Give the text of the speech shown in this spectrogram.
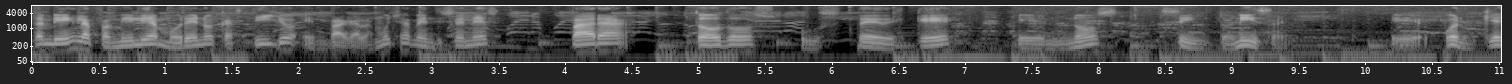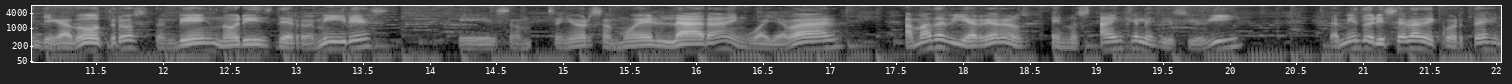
también la familia Moreno Castillo en Bágala. Muchas bendiciones para todos ustedes que eh, nos sintonizan. Eh, bueno, aquí han llegado otros también, Noris de Ramírez, el señor Samuel Lara en Guayabal, Amada Villarreal en Los, Ángeles de Ciogui, también Dorisela de Cortés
